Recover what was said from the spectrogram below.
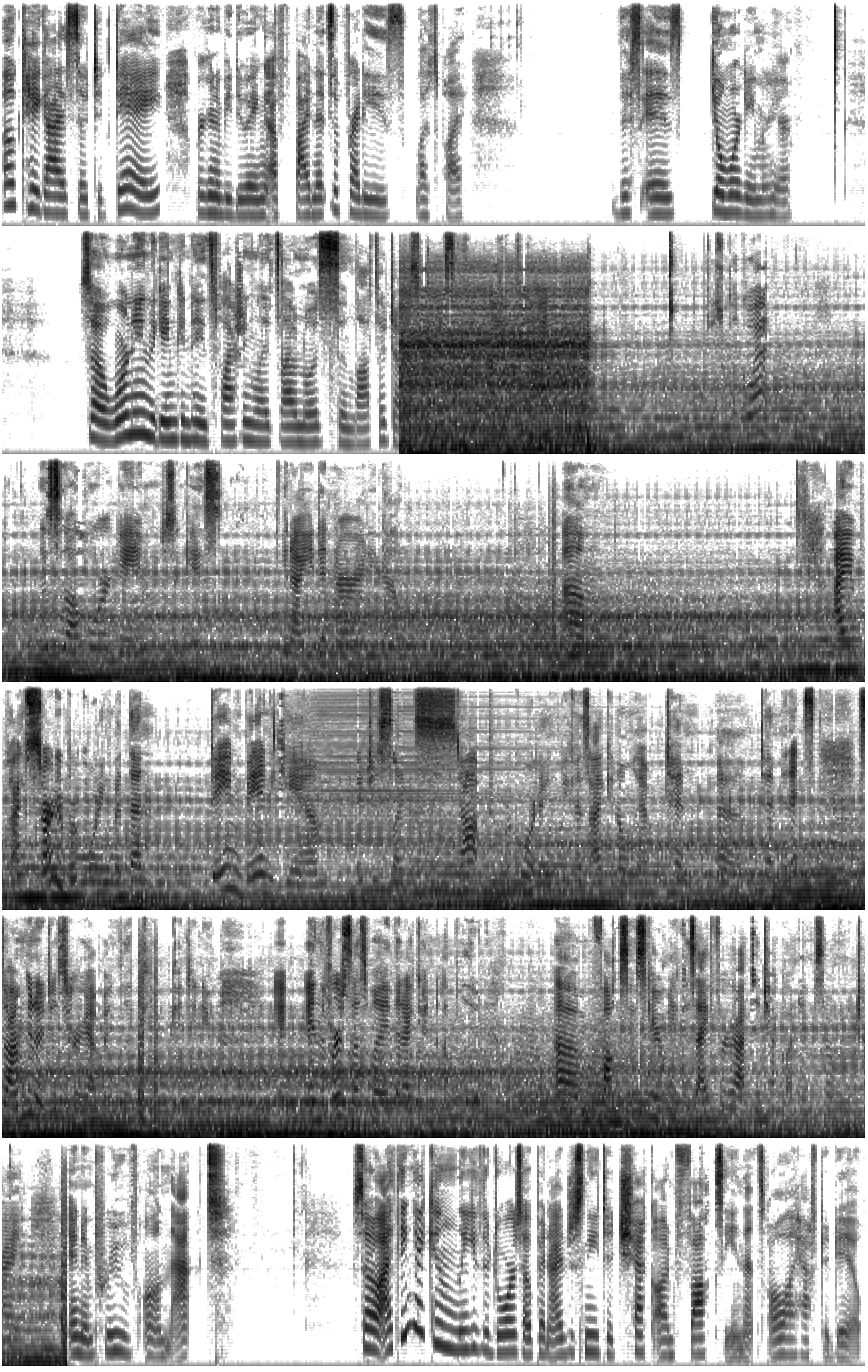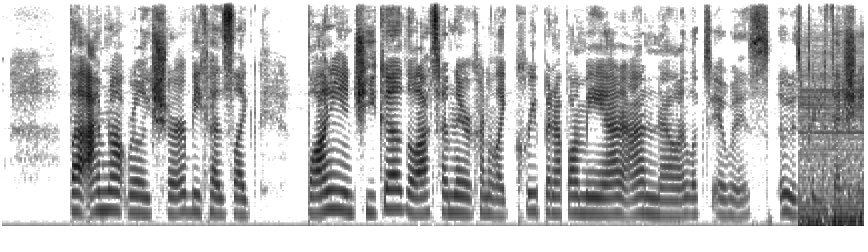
Okay guys, so today we're going to be doing a Five Nights at Freddy's Let's Play. This is Gilmore Gamer here. So, warning, the game contains flashing lights, loud noises, and lots of jump scares. Improve on that. So I think I can leave the doors open. I just need to check on Foxy and that's all I have to do. But I'm not really sure because like Bonnie and Chica, the last time they were kind of like creeping up on me, I, I don't know, it looked, it was, it was pretty fishy.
